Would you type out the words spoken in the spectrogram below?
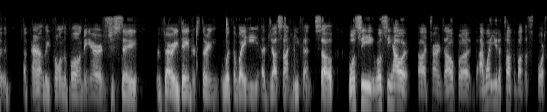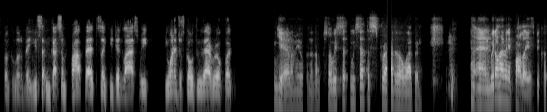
apparently throwing the ball in the air is just a very dangerous thing with the way he adjusts on defense. So we'll see we'll see how it uh, turns out. But I want you to talk about the sports book a little bit. You said you got some prop bets like you did last week. You want to just go through that real quick? Yeah, let me open it up. So we set we set the spread at 11, and we don't have any parlays because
